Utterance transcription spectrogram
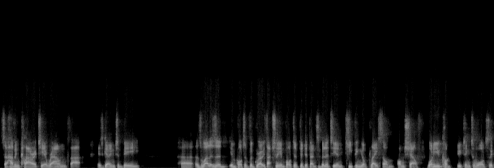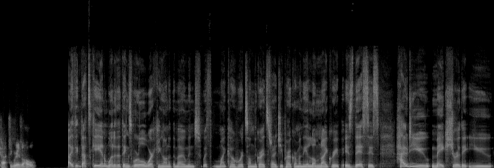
So having clarity around that is going to be, uh, as well as important for growth, actually important for defensibility and keeping your place on on shelf. What are you contributing towards the category as a whole? I think that's key. And one of the things we're all working on at the moment with my cohorts on the growth strategy program and the alumni group is this is how do you make sure that you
